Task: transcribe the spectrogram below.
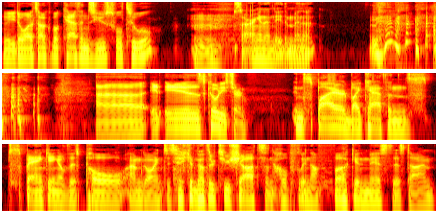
You don't want to talk about Cathin's useful tool? Mm, sorry, I'm gonna need a minute. Uh, it is Cody's turn. Inspired by Cathin's spanking of this pole, I'm going to take another two shots and hopefully not fucking miss this time.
